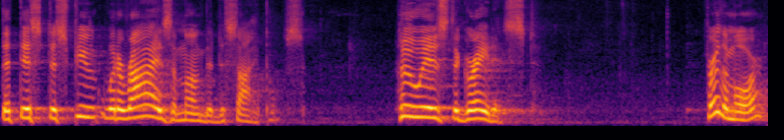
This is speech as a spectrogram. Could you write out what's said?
that this dispute would arise among the disciples. Who is the greatest? Furthermore,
